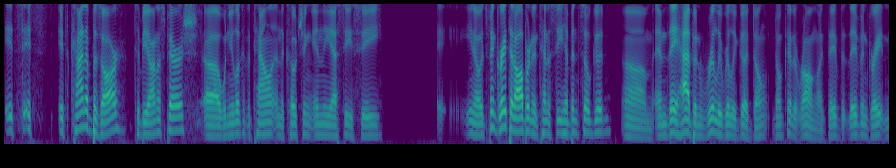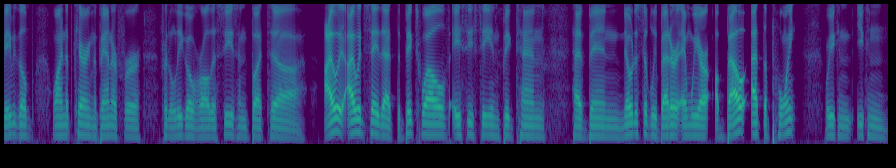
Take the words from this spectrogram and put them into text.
it's it's it's kind of bizarre to be honest, Parrish. Uh, when you look at the talent and the coaching in the SEC, you know, it's been great that Auburn and Tennessee have been so good, um, and they have been really, really good. Don't don't get it wrong. Like they've they've been great, and maybe they'll wind up carrying the banner for for the league overall this season. But uh, I would I would say that the Big 12, ACC, and Big 10 have been noticeably better, and we are about at the point where you can you can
